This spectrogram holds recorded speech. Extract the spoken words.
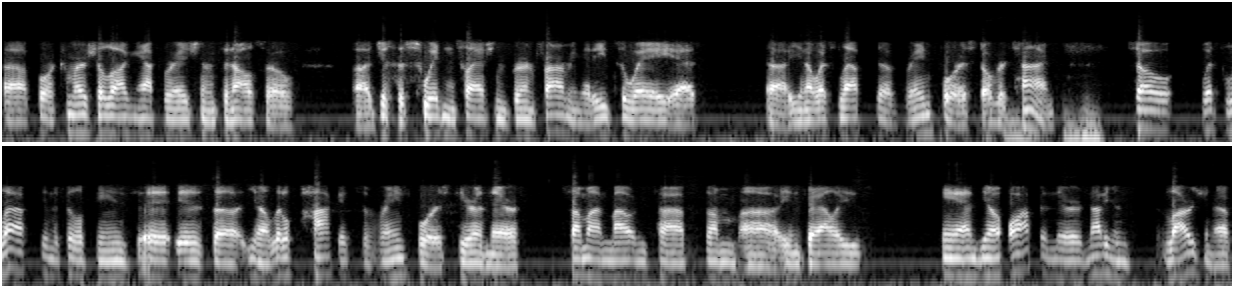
uh, for commercial logging operations and also uh, just the swidden slash and burn farming that eats away at uh, you know what's left of rainforest over time. So what's left in the Philippines uh, is uh, you know little pockets of rainforest here and there, some on mountaintops, some uh, in valleys, and you know often they're not even large enough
